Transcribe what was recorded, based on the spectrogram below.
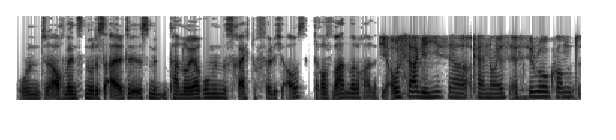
und auch wenn es nur das alte ist mit ein paar Neuerungen, das reicht doch völlig aus. Darauf warten wir doch alle. Die Aussage hieß ja, kein neues F-Zero kommt,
